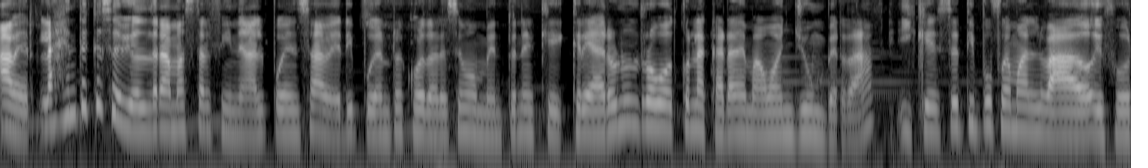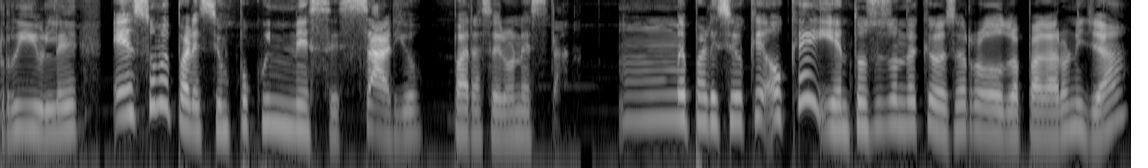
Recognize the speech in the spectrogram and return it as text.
A ver, la gente que se vio el drama hasta el final pueden saber y pueden recordar ese momento en el que crearon un robot con la cara de Ma Jung, ¿verdad? Y que este tipo fue malvado y fue horrible. Eso me pareció un poco innecesario, para ser honesta. Mm, me pareció que, ok, ¿y entonces dónde quedó ese robot? ¿Lo apagaron y ya?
